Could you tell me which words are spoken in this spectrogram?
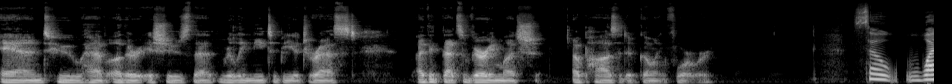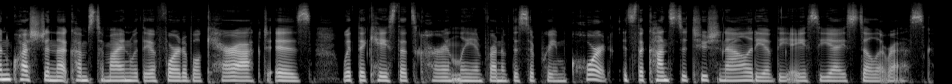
and who have other issues that really need to be addressed. I think that's very much a positive going forward. So, one question that comes to mind with the Affordable Care Act is with the case that's currently in front of the Supreme Court, it's the constitutionality of the ACA still at risk?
